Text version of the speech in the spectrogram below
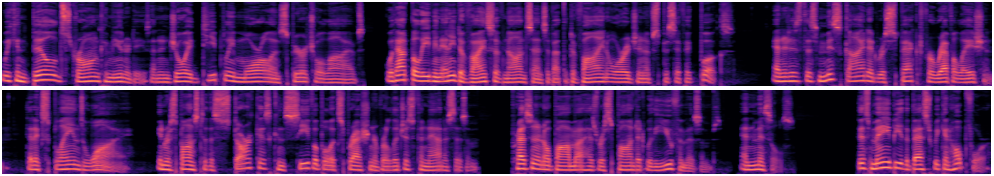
We can build strong communities and enjoy deeply moral and spiritual lives without believing any divisive nonsense about the divine origin of specific books. And it is this misguided respect for revelation that explains why, in response to the starkest conceivable expression of religious fanaticism, President Obama has responded with euphemisms and missiles. This may be the best we can hope for,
